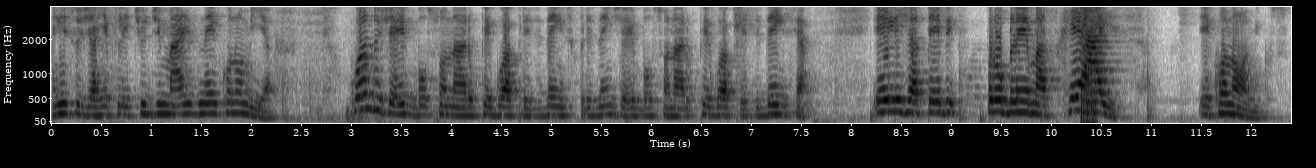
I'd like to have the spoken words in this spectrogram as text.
Isso já refletiu demais na economia. Quando Jair Bolsonaro pegou a presidência, o presidente Jair Bolsonaro pegou a presidência, ele já teve problemas reais econômicos.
